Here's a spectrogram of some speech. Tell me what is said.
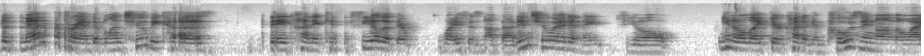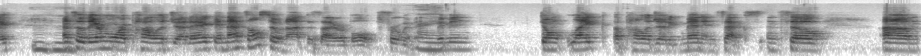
the men are ambivalent too because they kind of can feel that their wife is not that into it and they feel you know like they're kind of imposing on the wife mm-hmm. and so they're more apologetic and that's also not desirable for women right. women don't like apologetic men in sex and so um,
